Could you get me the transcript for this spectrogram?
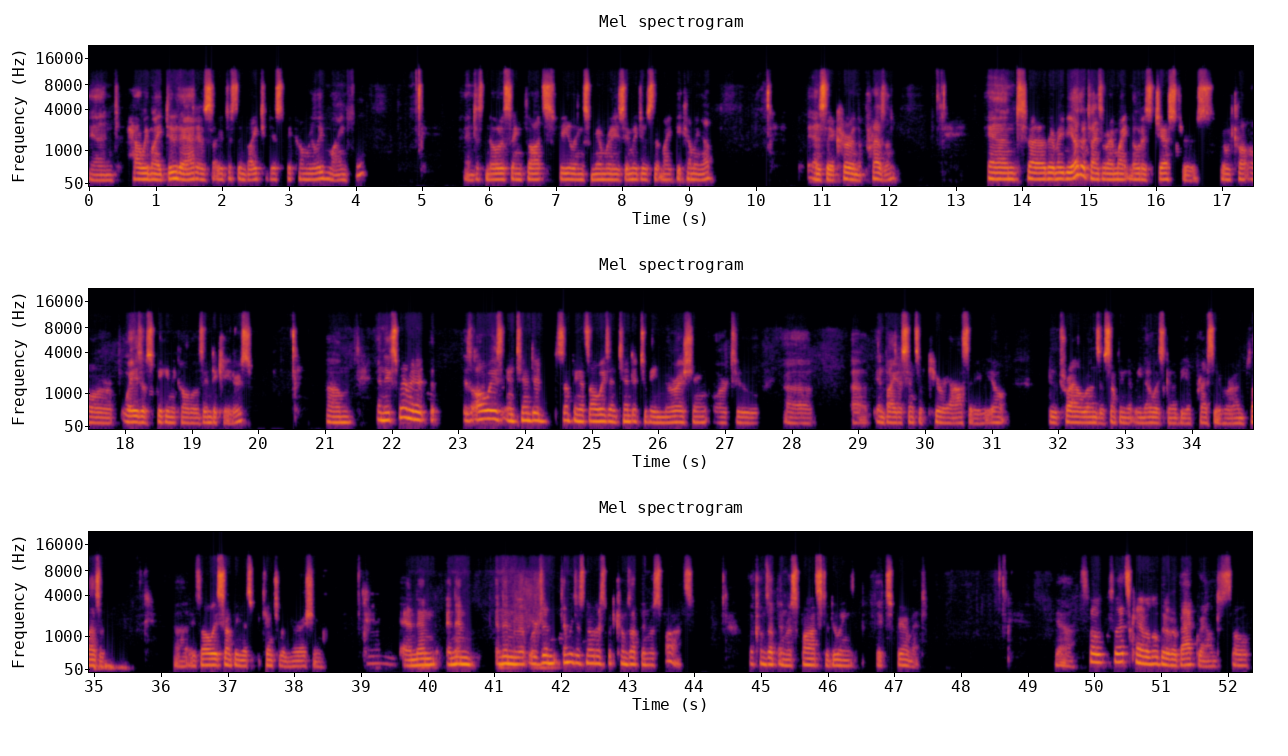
and how we might do that is I just invite you just become really mindful and just noticing thoughts, feelings, memories, images that might be coming up as they occur in the present. And uh, there may be other times when I might notice gestures, we call, or ways of speaking, we call those indicators. Um, and the experiment is always intended, something that's always intended to be nourishing or to uh, uh, invite a sense of curiosity. We don't do trial runs of something that we know is going to be oppressive or unpleasant. Uh, it's always something that's potentially nourishing. Mm. and then and then and then we're just, then we just notice what comes up in response. What comes up in response to doing the experiment. Yeah so so that's kind of a little bit of a background. So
